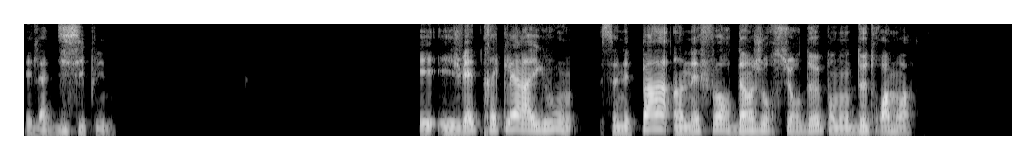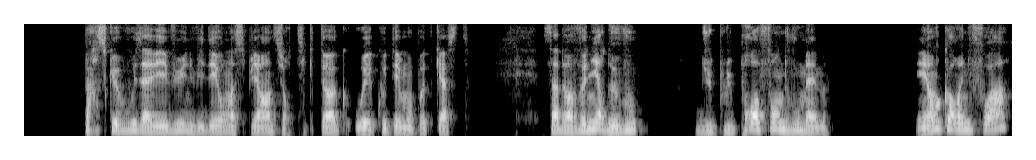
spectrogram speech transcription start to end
et de la discipline. Et, je vais être très clair avec vous, ce n'est pas un effort d'un jour sur deux pendant 2-3 mois. Parce que vous avez vu une vidéo inspirante sur TikTok ou écouté mon podcast ça doit venir de vous, du plus profond de vous-même. Et encore une fois,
